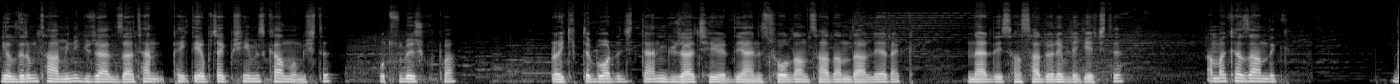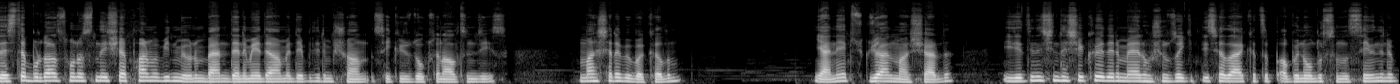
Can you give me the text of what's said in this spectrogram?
Yıldırım tahmini güzeldi. Zaten pek de yapacak bir şeyimiz kalmamıştı. 35 kupa. Rakip de bu arada cidden güzel çevirdi. Yani soldan sağdan darlayarak neredeyse hasar öne bile geçti. Ama kazandık. Deste buradan sonrasında iş yapar mı bilmiyorum. Ben denemeye devam edebilirim. Şu an 896.yız. Maçlara bir bakalım. Yani hepsi güzel maçlardı. İzlediğiniz için teşekkür ederim. Eğer hoşunuza gittiyse like atıp abone olursanız sevinirim.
